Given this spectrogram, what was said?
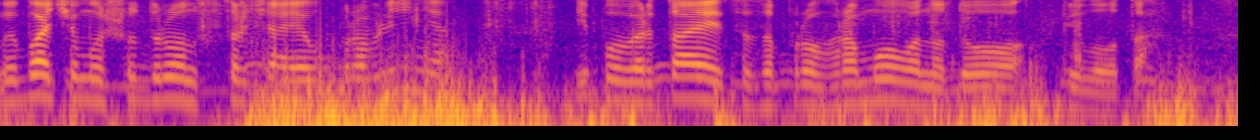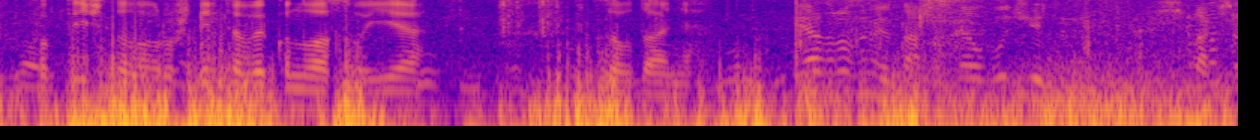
Ми бачимо, що дрон втрачає управління і повертається запрограмовано до пілота. Фактично, рушниця виконала своє завдання. Я зрозумів, так, що не облучити. Так, що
